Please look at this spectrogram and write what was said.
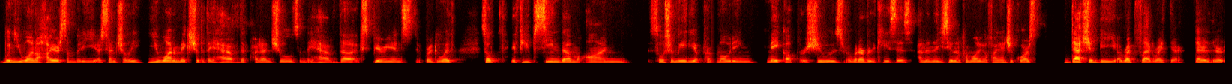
when you want to hire somebody essentially you want to make sure that they have the credentials and they have the experience to work with So if you've seen them on social media promoting makeup or shoes or whatever the case is, and then you see them promoting a financial course, that should be a red flag right there. There, there.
